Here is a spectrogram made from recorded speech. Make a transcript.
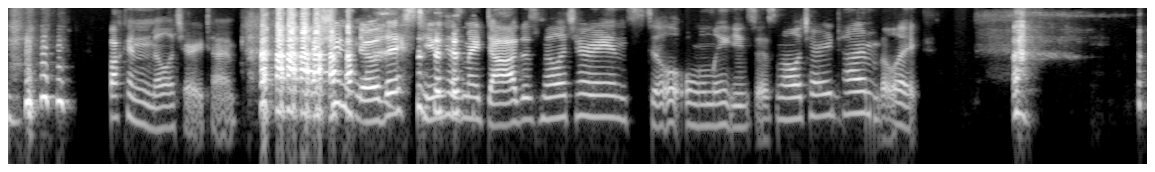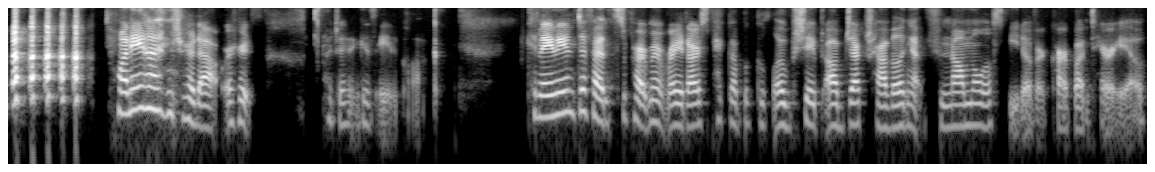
fucking military time. I should know this too because my dad is military and still only uses military time, but like 2000 hours, which I think is eight o'clock. Canadian Defense Department radars pick up a globe shaped object traveling at phenomenal speed over Carp, Ontario.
